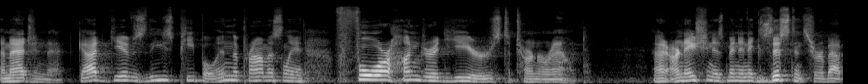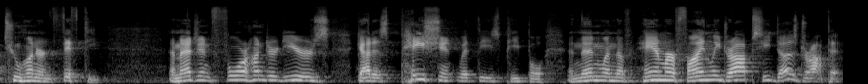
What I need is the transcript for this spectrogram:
Imagine that. God gives these people in the promised land 400 years to turn around. Uh, our nation has been in existence for about 250. Imagine 400 years, God is patient with these people. And then when the hammer finally drops, he does drop it.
